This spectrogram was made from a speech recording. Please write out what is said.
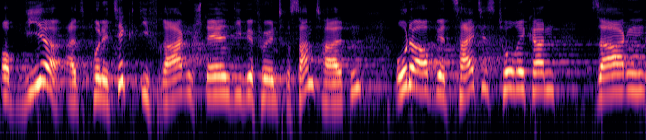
ob wir als Politik die Fragen stellen, die wir für interessant halten, oder ob wir Zeithistorikern sagen,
